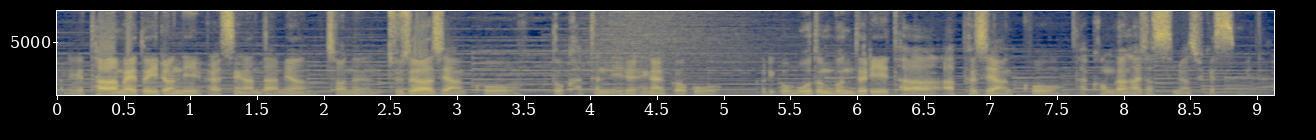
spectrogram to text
만약에 다음에도 이런 일이 발생한다면 저는 주저하지 않고 또 같은 일을 행할 거고 그리고 모든 분들이 다 아프지 않고 다 건강하셨으면 좋겠습니다.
